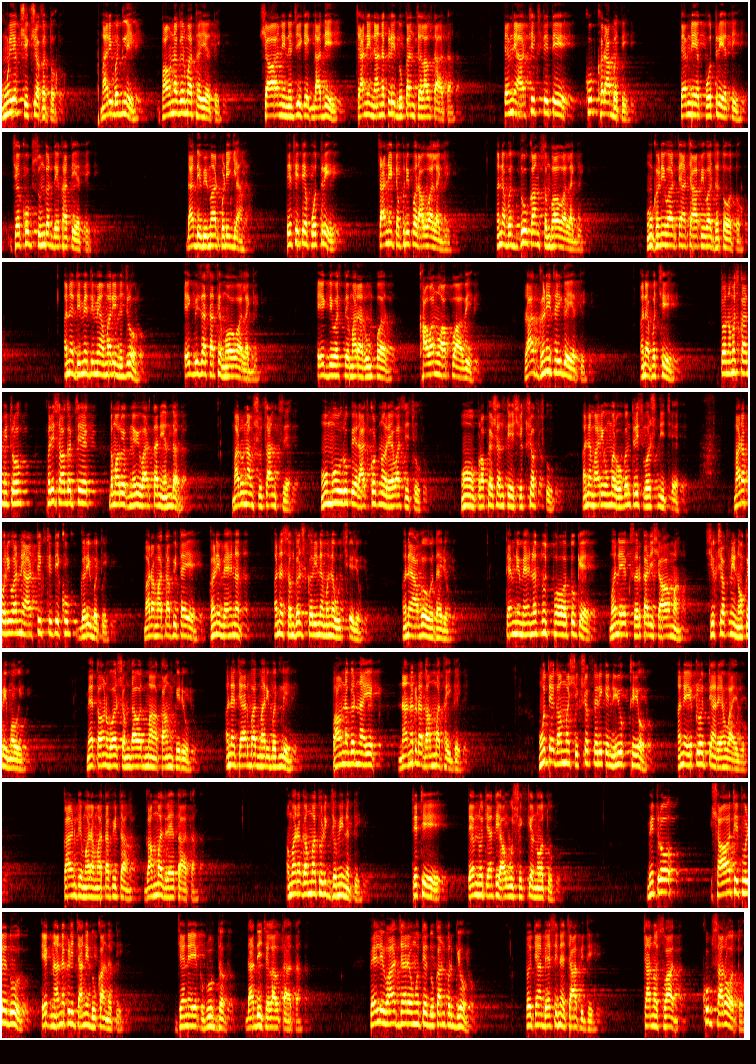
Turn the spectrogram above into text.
હું એક શિક્ષક હતો. મારી બદલી ભાવનગરમાં થઈ હતી. શાળાની નજીક એક દાદી ચાની નાનકડી દુકાન ચલાવતા હતા. તેમની આર્થિક સ્થિતિ ખૂબ ખરાબ હતી. તેમની એક પોત્રી હતી જે ખૂબ સુંદર દેખાતી હતી. દાદી બીમાર પડી ગયા. તેથી તે પોત્રી ચાની ટપરી પર આવવા લાગી અને બધું કામ સંભાળવા લાગી. હું ઘણીવાર ત્યાં ચા પીવા જતો હતો. અને ધીમે ધીમે અમારી નજરો એકબીજા સાથે મળવા લાગી. એક દિવસ તે મારા રૂમ પર ખાવાનું આપવા આવી. રાત ઘણી થઈ ગઈ હતી. અને પછી, તો નમસ્કાર મિત્રો, ફરી સ્વાગત છે તમારું એક નવી વાર્તાની અંદર. મારું નામ સુશાંત છે. હું મૂળ રૂપે રાજકોટનો રહેવાસી છું. હું પ્રોફેશનથી શિક્ષક છું. અને મારી ઉંમર ઓગણત્રીસ વર્ષની છે. મારા પરિવારની આર્થિક સ્થિતિ ખૂબ ગરીબ હતી. મારા માતા પિતાએ ઘણી મહેનત અને સંઘર્ષ કરીને મને ઉછેર્યો અને આગળ વધાર્યો. તેમની મહેનતનું જ ફળ હતું કે મને એક સરકારી શાળામાં શિક્ષકની નોકરી મળી. મેં ત્રણ વર્ષ અમદાવાદમાં કામ કર્યું અને ત્યારબાદ મારી બદલી ભાવનગરના એક નાનકડા ગામમાં થઈ ગઈ. હું તે ગામમાં શિક્ષક તરીકે નિયુક્ત થયો. અને એકલો જ ત્યાં રહેવા આવ્યો. કારણ કે મારા માતા પિતા ગામમાં જ રહેતા હતા. અમારા ગામમાં થોડીક જમીન હતી. તેથી તેમનું ત્યાંથી આવવું શક્ય નહોતું. મિત્રો, શાળાથી થોડે દૂર એક નાનકડી ચાની દુકાન હતી, જેને એક વૃદ્ધ દાદી ચલાવતા હતા. પહેલી વાર જ્યારે હું તે દુકાન પર ગયો, તો ત્યાં બેસીને ચા પીધી. ચાનો સ્વાદ ખૂબ સારો હતો.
